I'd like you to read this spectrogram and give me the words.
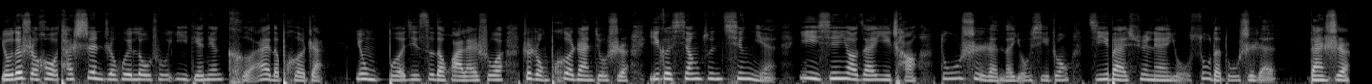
有的时候，他甚至会露出一点点可爱的破绽。用伯吉斯的话来说，这种破绽就是一个乡村青年一心要在一场都市人的游戏中击败训练有素的都市人，但是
